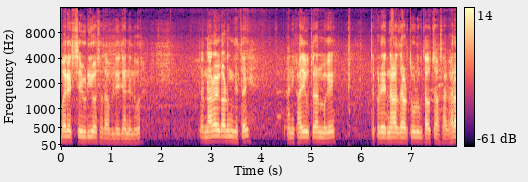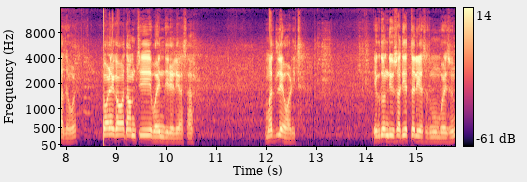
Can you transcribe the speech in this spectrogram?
बरेचसे व्हिडिओ असतात आपले चॅनलवर. तर नारळ काढून घेत आहे आणि खाली उतरान मग तिकडे नारळ झाड तोडूक जावचा असा घराजवळ. गावात आमची बहीण दिलेली असा. मधले वाडीत एक दोन दिवसात येतली असत मुंबईसून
